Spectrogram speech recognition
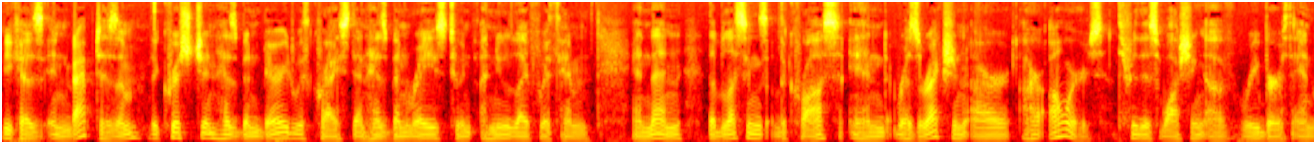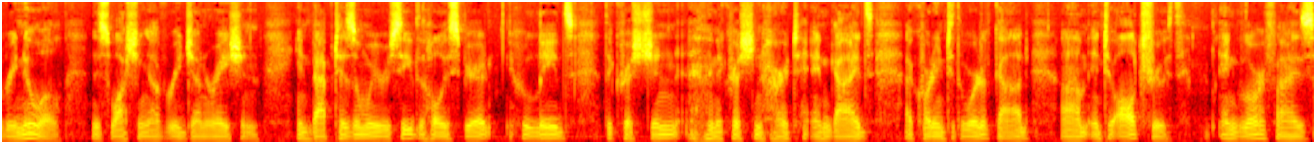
Because in baptism, the Christian has been buried with Christ and has been raised to a new life with him. And then the blessings of the cross and resurrection are, are ours through this washing of rebirth and renewal, this washing of regeneration. In baptism, we receive the Holy Spirit who leads the Christian in the Christian heart and guides according to the Word of God um, into all truth and glorifies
